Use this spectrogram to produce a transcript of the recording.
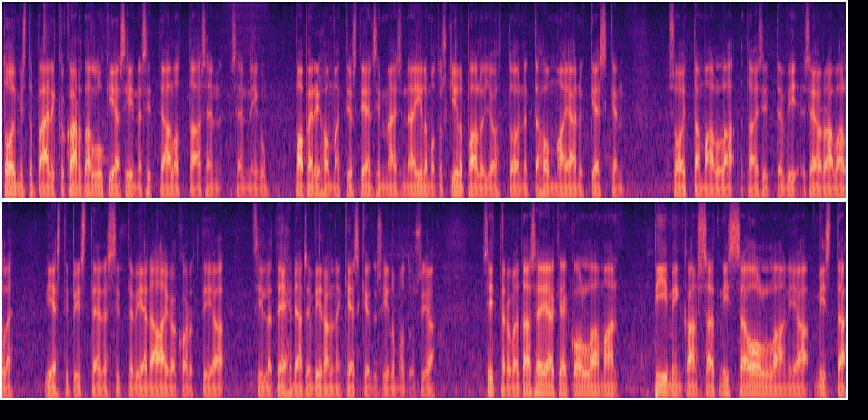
toimistopäällikkö kartan lukija siinä sitten aloittaa sen, sen niinku paperihommat. Tietysti ensimmäisenä ilmoitus kilpailujohtoon, että homma on jäänyt kesken soittamalla tai sitten vi- seuraavalle viestipisteelle sitten viedään aikakortti ja sillä tehdään se virallinen keskeytysilmoitus. Ja sitten ruvetaan sen jälkeen kollaamaan tiimin kanssa, että missä ollaan ja mistä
